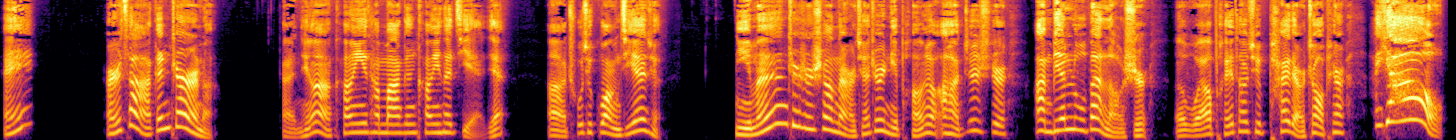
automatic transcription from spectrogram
哎，儿子啊，跟这儿呢。感情啊，康一他妈跟康一他姐姐啊，出去逛街去。你们这是上哪儿去？这是你朋友啊？这是岸边路伴老师。呃，我要陪他去拍点照片。哎呦，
